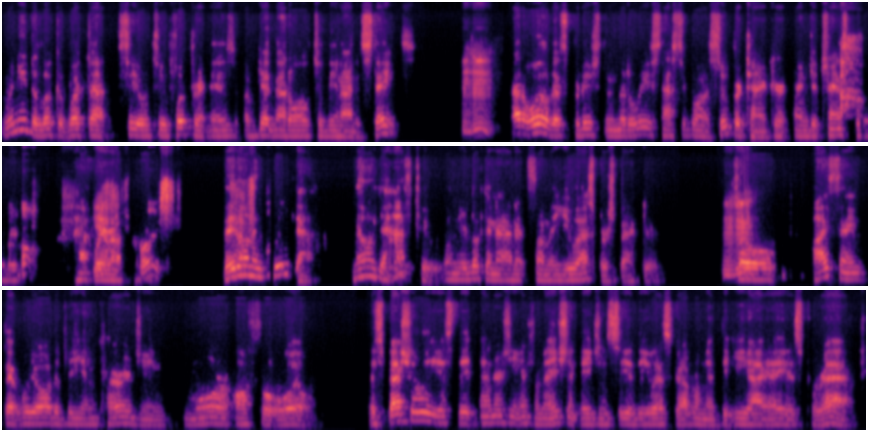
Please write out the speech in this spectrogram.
we need to look at what that CO2 footprint is of getting that oil to the United States. Mm-hmm. That oil that's produced in the Middle East has to go on a super tanker and get transported oh, halfway yeah, around. Of course. They yeah. don't include that. No, you have to when you're looking at it from a US perspective. Mm-hmm. So I think that we ought to be encouraging more offshore oil, especially if the Energy Information Agency of the US government, the EIA, is correct.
